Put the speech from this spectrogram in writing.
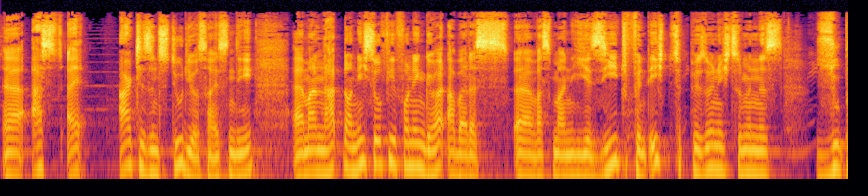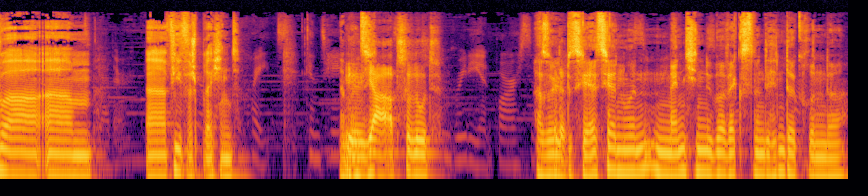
Äh, Ast äh, Artisan Studios heißen die. Äh, man hat noch nicht so viel von denen gehört, aber das, äh, was man hier sieht, finde ich persönlich zumindest super ähm, äh, vielversprechend. Ja absolut. Also Bitte. bisher ist ja nur ein Männchen über wechselnde Hintergründe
